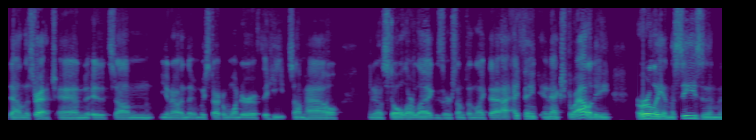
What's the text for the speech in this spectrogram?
down the stretch, and it's um you know, and then we start to wonder if the heat somehow you know stole our legs or something like that. I, I think in actuality, early in the season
